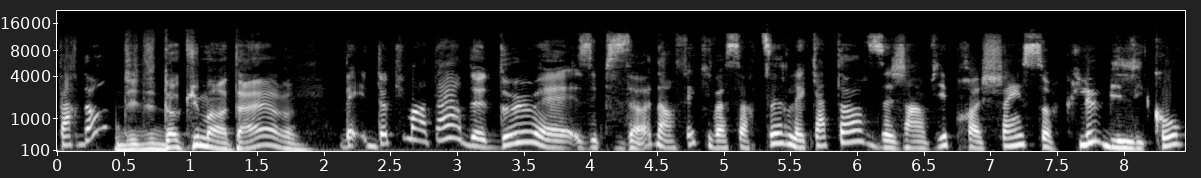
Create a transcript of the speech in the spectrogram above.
Pardon? J'ai dit documentaire. Ben, documentaire de deux euh, épisodes, en fait, qui va sortir le 14 janvier prochain sur Club Illico.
